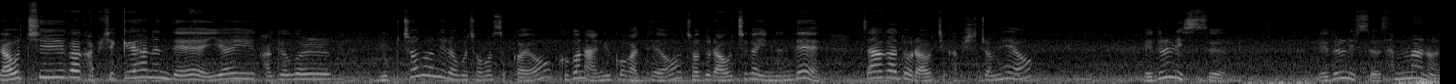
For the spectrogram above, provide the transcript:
라우치가 값이 꽤 하는데 이 아이 가격을 6,000원이라고 적었을까요? 그건 아닐 것 같아요. 저도 라우치가 있는데 작아도 라우치 값이 좀 해요. 에들리스. 에들리스 3만원.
